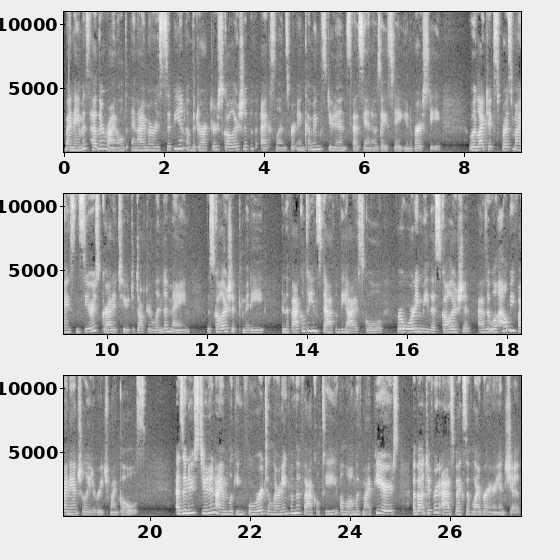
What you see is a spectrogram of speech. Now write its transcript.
my name is Heather Reinold, and I am a recipient of the Director's Scholarship of Excellence for incoming students at San Jose State University. I would like to express my sincerest gratitude to Dr. Linda Main, the Scholarship Committee, and the faculty and staff of the iSchool for awarding me this scholarship, as it will help me financially to reach my goals. As a new student, I am looking forward to learning from the faculty, along with my peers, about different aspects of librarianship.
